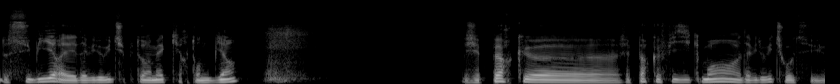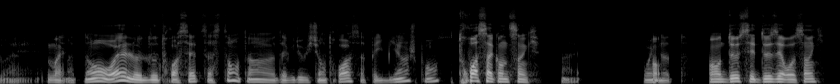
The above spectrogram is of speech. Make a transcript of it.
de subir. Et Davidovic, c'est plutôt un mec qui retourne bien. J'ai peur que j'ai peur que physiquement Davidovic soit au-dessus. ouais. Ouais. Maintenant, ouais, le, le 3-7, ça se tente. Hein. Davidovic en 3, ça paye bien, je pense. 3,55. Why Oh. not? En 2, c'est 2,05.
